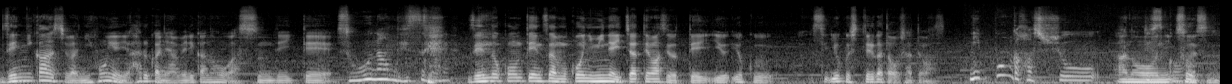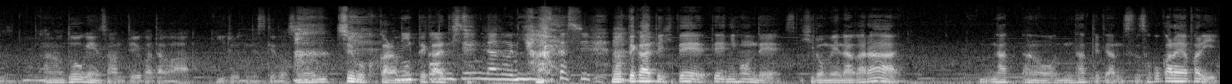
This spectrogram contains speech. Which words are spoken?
禅に関しては日本よりはるかにアメリカの方が進んでいてそうなんですね。禅のコンテンツは向こうにみんな行っちゃってますよってよくよく知ってる方はおっしゃってます。日本が発祥あのそうです、うん、あの道元さんっていう方がいるんですけどその中国から持って帰ってきて。なのに恥ずかしい持って帰ってきてで日本で広めながらなあのなってたんですけどそこからやっぱり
